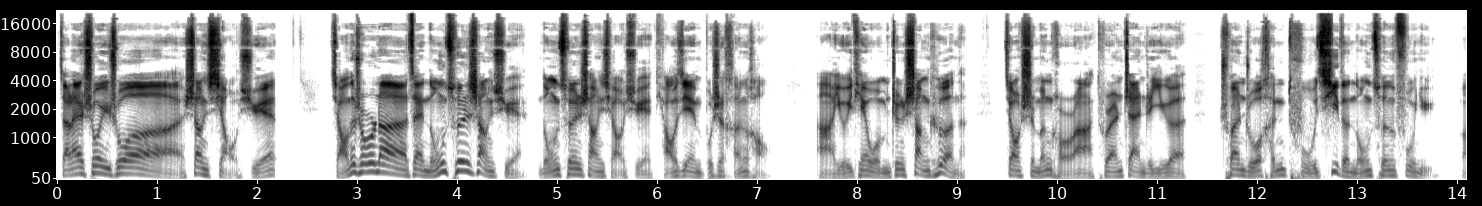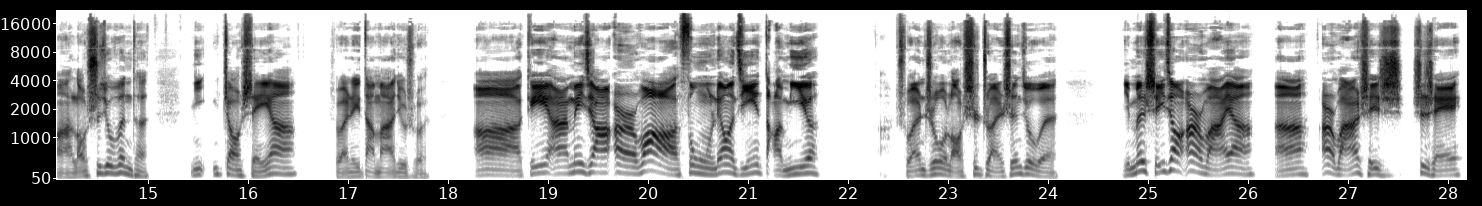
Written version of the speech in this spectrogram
再来说一说上小学。小的时候呢，在农村上学，农村上小学条件不是很好啊。有一天我们正上课呢，教室门口啊，突然站着一个穿着很土气的农村妇女啊。老师就问她：“你你找谁呀？”说完，这大妈就说：“啊，给俺们家二娃送两斤大米。”啊，说完之后，老师转身就问：“你们谁叫二娃呀？啊，二娃谁是是谁？”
